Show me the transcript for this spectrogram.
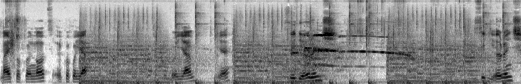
my coconut uh, cocoyam. Cocoyam yeah. See the orange? See the orange?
